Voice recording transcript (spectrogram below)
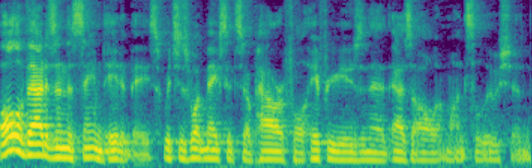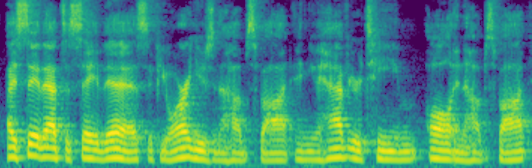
All of that is in the same database, which is what makes it so powerful if you're using it as all in one solution. I say that to say this if you are using a HubSpot and you have your team all in HubSpot,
